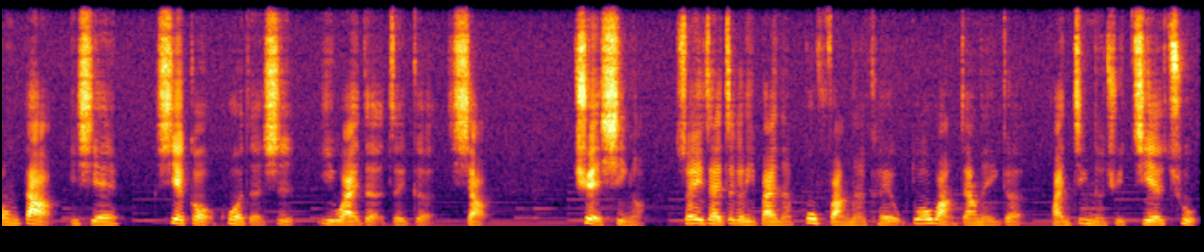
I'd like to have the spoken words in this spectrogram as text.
逢到一些邂逅或者是意外的这个小确幸哦，所以在这个礼拜呢，不妨呢可以多往这样的一个环境呢去接触。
